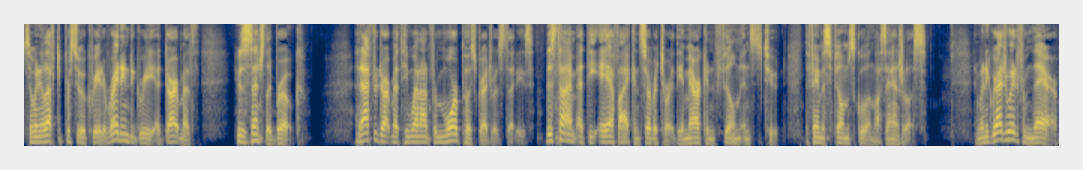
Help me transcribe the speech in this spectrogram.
So when he left to pursue a creative writing degree at Dartmouth, he was essentially broke. And after Dartmouth, he went on for more postgraduate studies, this time at the AFI Conservatory, the American Film Institute, the famous film school in Los Angeles. And when he graduated from there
